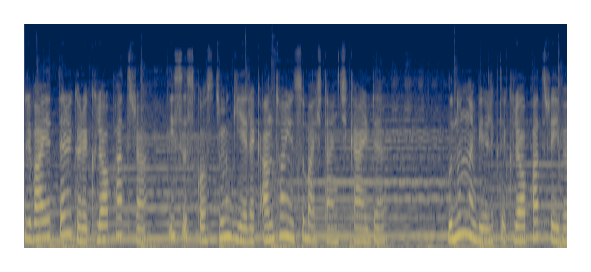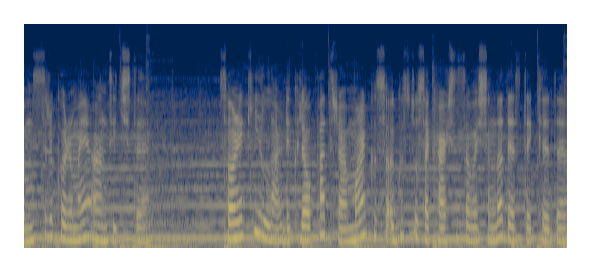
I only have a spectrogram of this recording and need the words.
Rivayetlere göre Kleopatra, Isis kostümü giyerek Antonius'u baştan çıkardı. Bununla birlikte Kleopatra'yı ve Mısır'ı korumaya ant içti. Sonraki yıllarda Kleopatra, Marcus'u Augustus'a karşı savaşında destekledi.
